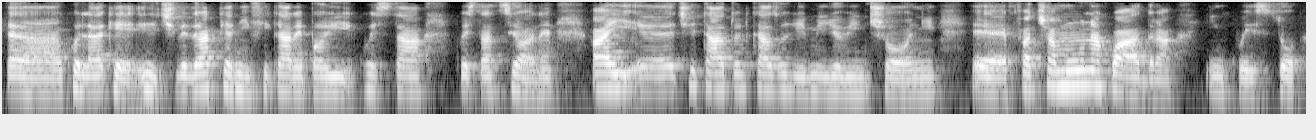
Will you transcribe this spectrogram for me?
eh, quella che ci vedrà pianificare poi questa, questa azione. Hai eh, citato il caso di Emilio Vincioni, eh, facciamo una quadra in questo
